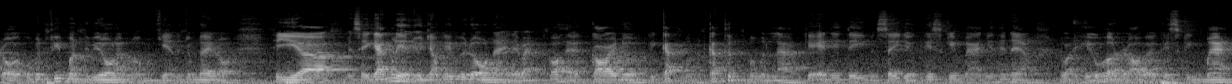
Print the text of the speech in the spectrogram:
rồi của bên phía mình thì video làm rồi mình chèn ở trong đây rồi thì uh, mình sẽ gắn liền vô trong cái video này để bạn có thể coi được cái cách mà mình cách thức mà mình làm cái NDT mình xây dựng cái schema như thế nào để bạn hiểu hơn rõ về cái schema.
